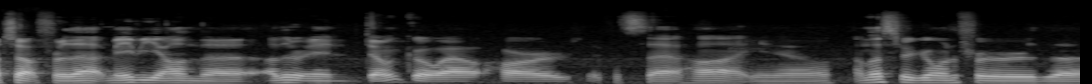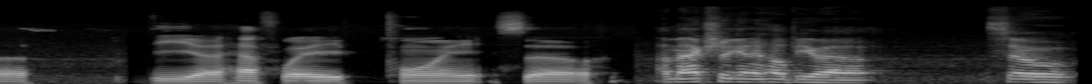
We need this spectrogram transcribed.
Watch out for that. Maybe on the other end, don't go out hard if it's that hot. You know, unless you're going for the the uh, halfway point. So I'm actually going to help you out. So,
